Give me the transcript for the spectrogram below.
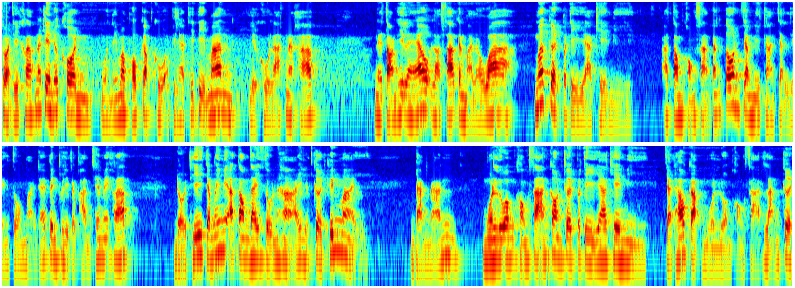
สวัสดีครับนักเรียนทุกคน วันนี้มาพบกับครูอภิรัตทิติมั่น หรือครูรักนะครับ ในตอนที่แล้วเราทราบกันมาแล้วว่า เมื่อเกิดปฏิกิริยาเคมี อะตอมของสารตั้งต้นจะมีการจัดเรียงตัวใหม่ได้เป็นผลิตภัณฑ์ใช่ไหมครับ โดยที่จะไม่มีอะตอมใดสูญหายหรือเกิดขึ้นใหม่ ดังนั้นมวลรวมของสารก่อนเกิดปฏิกิริยาเคมี จะเท่ากับมวลรวมของสารหลังเกิด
